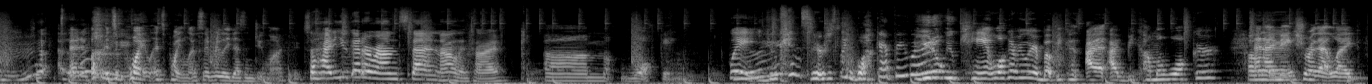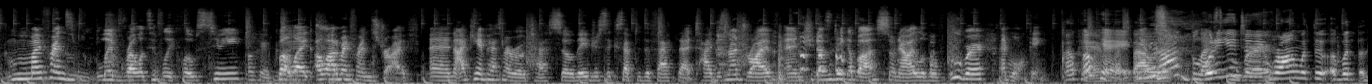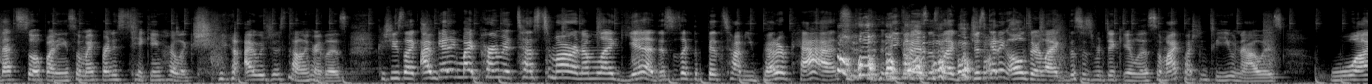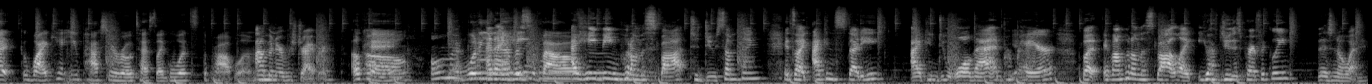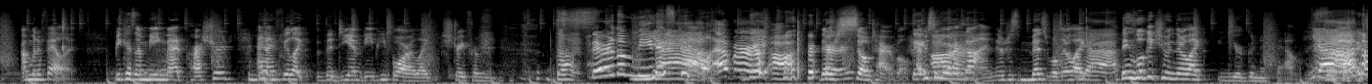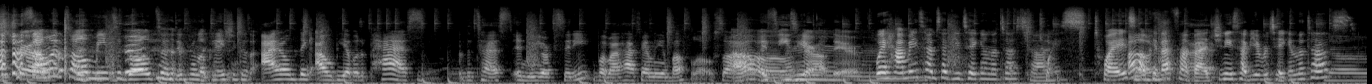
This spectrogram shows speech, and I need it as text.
and it's, it's a point it's pointless. It really doesn't do much. So how do you get around Staten Island, Ty? Um walking. Wait, Really? you can seriously walk everywhere? You don't you can't walk everywhere, but because I, I've become a walker and I make sure that like my friends live relatively close to me. Okay, But good. like a lot of my friends drive and I can't pass my road test, so they've just accepted the fact that Ty does not drive and she doesn't take a bus, so now I live off Uber and walking. Okay. Okay. that's. God bless What are you Uber. doing wrong with the with the, that's so funny. So my friend is taking her like she, I was just telling her this cuz she's like I'm getting my permit test tomorrow and I'm like, "Yeah, this is like the fifth time you better pass." because it's like we're just getting older like this is ridiculous. So my question to you now is what why can't you pass your road test? Like what's the problem? I'm a nervous driver. okay. Oh. Oh my. What are you And I nervous hate, about? I hate being put on the spot to do something. It's like I can study, I can do all that and prepare, but if I'm put on the spot, like you have to do this perfectly, there's no way. I'm gonna fail it because I'm being mad pressured, and I mm-hmm. feel like the DMV people are like straight from. The- They're the meanest Yeah. people ever. they are. They're so terrible. Every single one I've gotten, they're just miserable. They're like, Yeah. they look at you and they're like, you're gonna fail. Yeah, it's true. Someone told me to go to a different location because I don't think I would be able to pass the test in New York City, but I have family in Buffalo, so Oh. it's easier out there. Mm. Wait, how many times have you taken the test, Ty? Twice. Twice? Oh, okay, that's not bad. Janice, have you ever taken the test? No.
